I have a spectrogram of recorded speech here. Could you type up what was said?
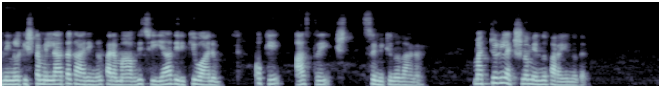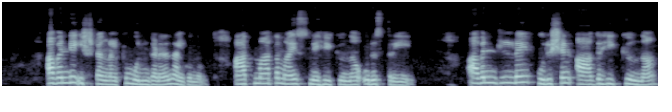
നിങ്ങൾക്ക് ഇഷ്ടമില്ലാത്ത കാര്യങ്ങൾ പരമാവധി ചെയ്യാതിരിക്കുവാനും ഒക്കെ ആ സ്ത്രീ ശ്രമിക്കുന്നതാണ്. മറ്റൊരു ലക്ഷണം എന്ന് പറയുന്നത് അവന്റെ ഇഷ്ടങ്ങൾക്ക് മുൻഗണന നൽകുന്നു. ആത്മാർത്ഥമായി സ്നേഹിക്കുന്ന ഒരു സ്ത്രീ അവന്റെ പുരുഷൻ ആഗ്രഹിക്കുന്ന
